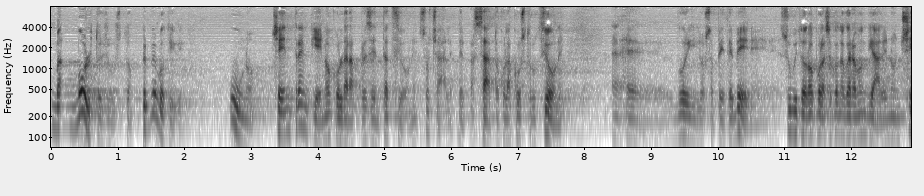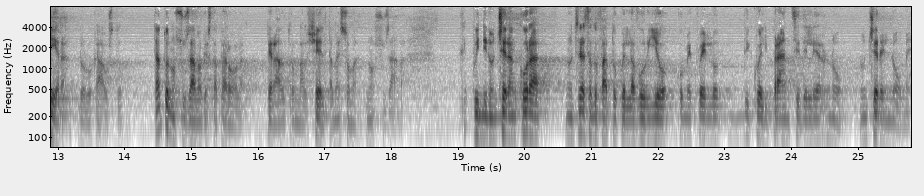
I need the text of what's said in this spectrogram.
ma molto giusto, per due motivi. Uno, c'entra in pieno con la rappresentazione sociale del passato, con la costruzione. Eh, eh, voi lo sapete bene, subito dopo la seconda guerra mondiale non c'era l'olocausto, tanto non si usava questa parola, peraltro mal scelta, ma insomma non si usava. Quindi non c'era ancora, non c'era stato fatto quel lavorio come quello di quelli pranzi dell'Ernaud, non c'era il nome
